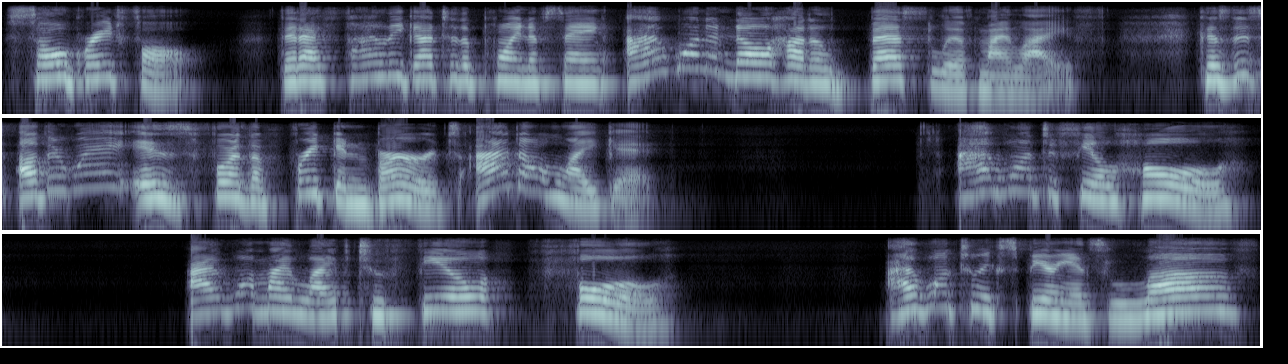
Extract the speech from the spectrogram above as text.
so grateful that I finally got to the point of saying, I want to know how to best live my life. Because this other way is for the freaking birds. I don't like it. I want to feel whole. I want my life to feel full. I want to experience love,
